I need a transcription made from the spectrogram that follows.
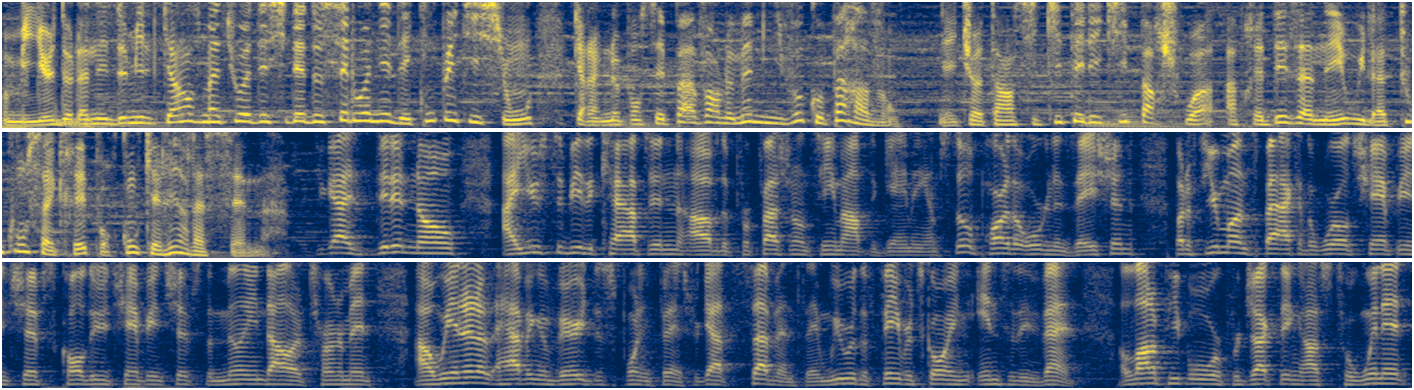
Au milieu de l'année 2015, Matthew a décidé de s'éloigner des compétitions car il ne pensait pas avoir le même niveau qu'auparavant. Nate a ainsi quitté l'équipe par choix après des années où il a tout consacré pour conquérir la scène. Guys didn't know, I used to be the captain of the professional team Optic Gaming. I'm still part of the organization, but a few months back at the World Championships, Call of Duty Championships, the million dollar tournament, uh, we ended up having a very disappointing finish. We got seventh, and we were the favorites going into the event. A lot of people were projecting us to win it.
